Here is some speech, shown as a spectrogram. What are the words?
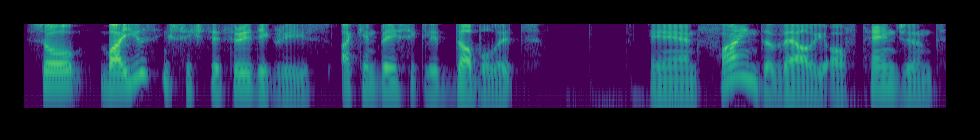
So by using 63 degrees, I can basically double it and find the value of tangent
